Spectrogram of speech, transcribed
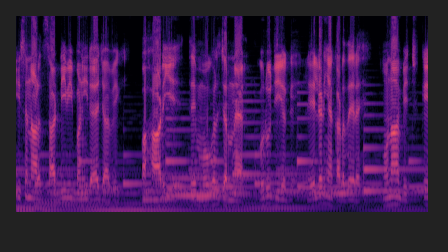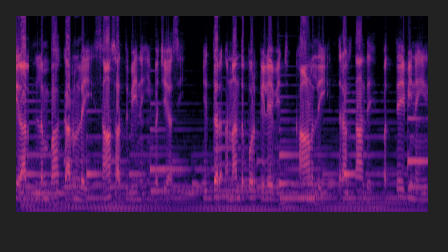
ਇਸ ਨਾਲ ਸਾਡੀ ਵੀ ਬਣੀ ਰਹਿ ਜਾਵੇਗੀ। ਪਹਾੜੀਏ ਤੇ ਮੁਗਲ ਜਰਨੈਲ ਗੁਰੂ ਜੀ ਅੱਗੇ ਲੇਲੜੀਆਂ ਕੱਢਦੇ ਰਹੇ। ਉਹਨਾਂ ਵਿੱਚ ਘੇਰਾ ਲੰਬਾ ਕਰਨ ਲਈ ਸਾਹ ਸੱਤ ਵੀ ਨਹੀਂ ਬਚਿਆ ਸੀ। ਇੱਧਰ ਆਨੰਦਪੁਰ ਕਿਲੇ ਵਿੱਚ ਖਾਣ ਲਈ ਦਰਖਤਾਂ ਦੇ ਪੱਤੇ ਵੀ ਨਹੀਂ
